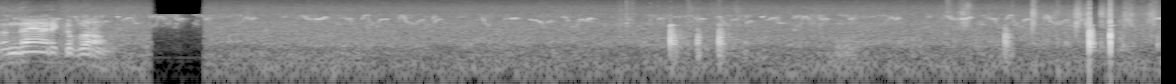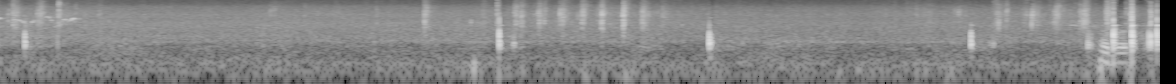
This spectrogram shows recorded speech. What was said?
வெங்காயம் அரைக்க போகிறோம் of it.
